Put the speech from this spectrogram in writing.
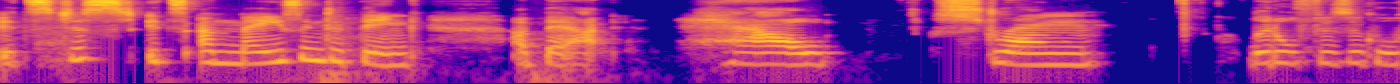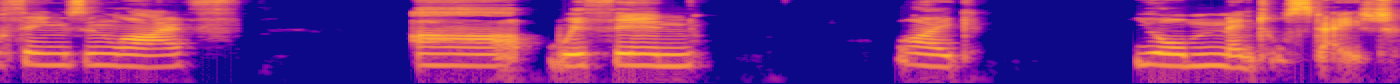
it's just, it's amazing to think about how strong little physical things in life are within like your mental state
